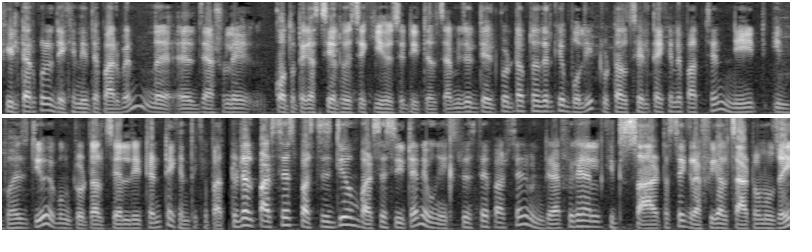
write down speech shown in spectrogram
ফিল্টার করে দেখে নিতে পারবেন যে আসলে কত টাকা সেল হয়েছে, কি হয়েছে ডিটেলস আমি যদি ড্যাশবোর্ডটা আপনাদেরকে বলি টোটাল সেলটা এখানে পাচ্ছেন নিট ইনভয়েস ডিউ এবং টোটাল সেল রিটার্নটা এখান থেকে পাচ্ছেন টোটাল পার্সেস পার্সেস এবং পার্সেস রিটার্ন এবং এক্সপেন্স পার্সেস এবং গ্রাফিক্যাল কিছু চার্ট আছে গ্রাফিক্যাল চার্ট অনুযায়ী।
